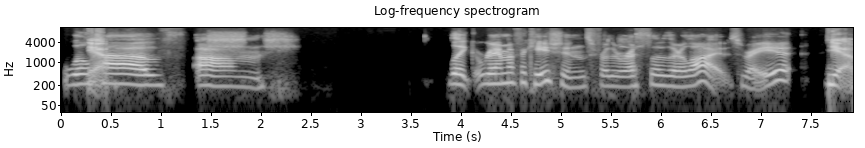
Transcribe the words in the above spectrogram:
will yeah. have um like ramifications for the rest of their lives, right? Yeah.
